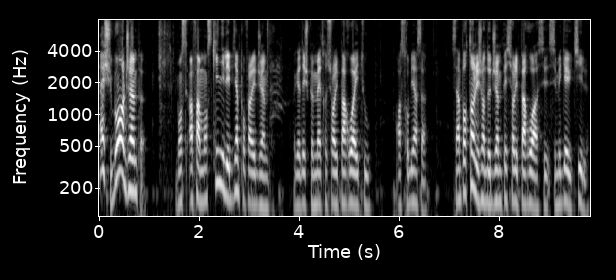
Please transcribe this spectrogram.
Ah, je suis bon en jump. Bon, enfin, mon skin, il est bien pour faire les jumps. Regardez, je peux me mettre sur les parois et tout. Oh, c'est trop bien ça. C'est important les gens de jumper sur les parois, c'est méga utile.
